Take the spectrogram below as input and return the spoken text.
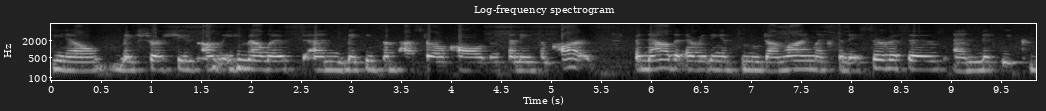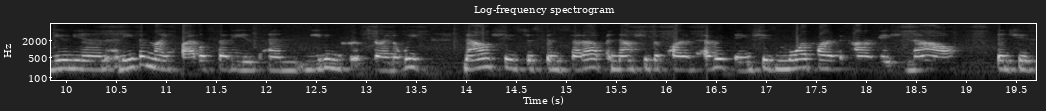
you know make sure she's on the email list and making some pastoral calls and sending some cards. But now that everything has moved online like Sunday services and midweek communion and even like Bible studies and meeting groups during the week now she's just been set up and now she's a part of everything. She's more part of the congregation now than she's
